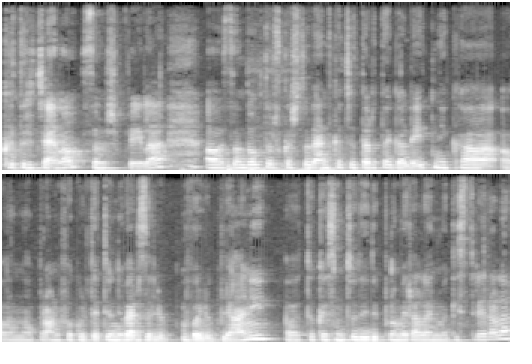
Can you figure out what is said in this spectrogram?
kot rečeno, sem špela. Uh, sem doktorska študentka četrtega letnika uh, na Pravni fakulteti Univerze v Ljubljani. Uh, tukaj sem tudi diplomirala in magistrirala.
